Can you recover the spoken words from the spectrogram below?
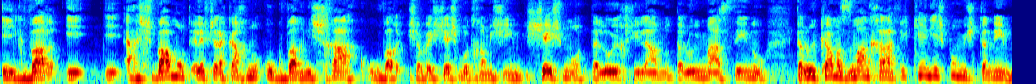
היא כבר, היא, היא, ה-700 אלף שלקחנו הוא כבר נשחק, הוא כבר שווה 650, 600, תלוי איך שילמנו, תלוי מה עשינו, תלוי כמה זמן חלף, כן, יש פה משתנים,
